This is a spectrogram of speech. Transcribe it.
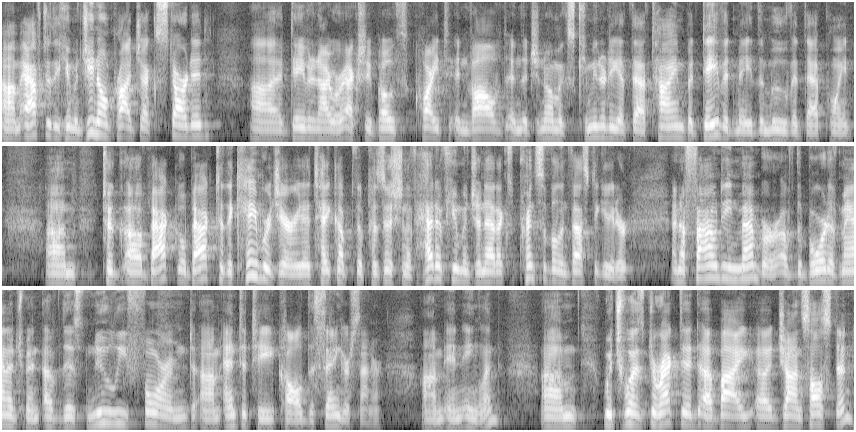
um, after the Human Genome Project started, uh, David and I were actually both quite involved in the genomics community at that time, but David made the move at that point um, to uh, back, go back to the Cambridge area to take up the position of head of human genetics, principal investigator and a founding member of the board of management of this newly formed um, entity called the Sanger Center um, in England, um, which was directed uh, by uh, John Sulston,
